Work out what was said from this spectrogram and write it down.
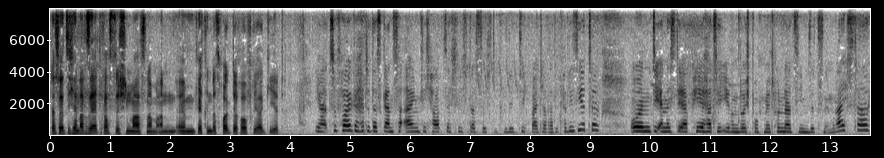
Das hört sich ja nach sehr drastischen Maßnahmen an. Ähm, wie hat denn das Volk darauf reagiert? Ja, zur Folge hatte das Ganze eigentlich hauptsächlich, dass sich die Politik weiter radikalisierte und die NSDAP hatte ihren Durchbruch mit 107 Sitzen im Reichstag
